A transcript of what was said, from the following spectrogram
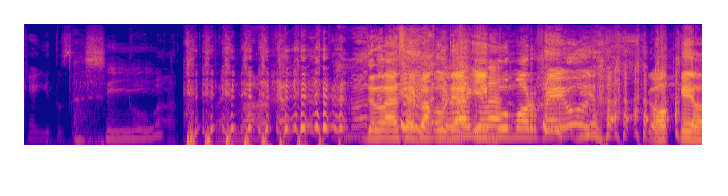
kayak gitu sih. Asik. Keren banget kan? Keren banget Jelas emang Gila, udah gila. ibu Morpheus. Gokil.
